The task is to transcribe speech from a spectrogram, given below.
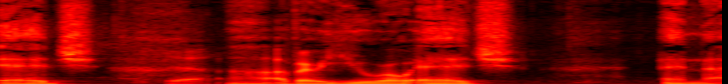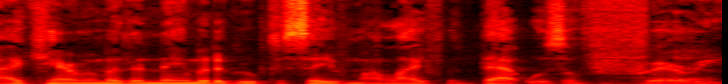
edge, Yeah. uh, a very Euro edge. And I can't remember the name of the group to save my life, but that was a very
